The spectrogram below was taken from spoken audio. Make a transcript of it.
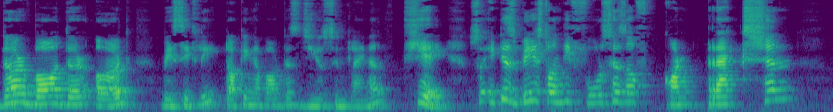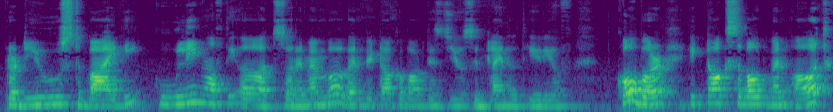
Der Bau der Erde basically talking about this geosynclinal theory. So it is based on the forces of contraction produced by the cooling of the earth. So remember when we talk about this geosynclinal theory of Kober, it talks about when earth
